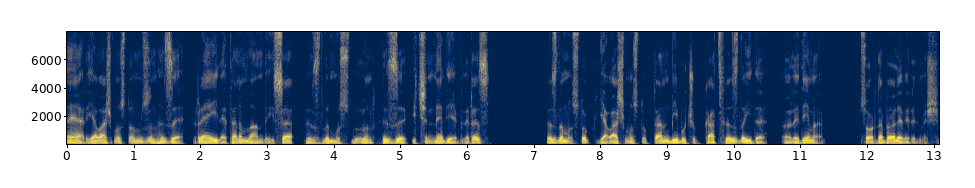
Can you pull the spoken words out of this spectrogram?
Eğer yavaş musluğumuzun hızı r ile tanımlandıysa, hızlı musluğun hızı için ne diyebiliriz? Hızlı musluk, yavaş musluktan bir buçuk kat hızlıydı, öyle değil mi? Soruda böyle verilmiş.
